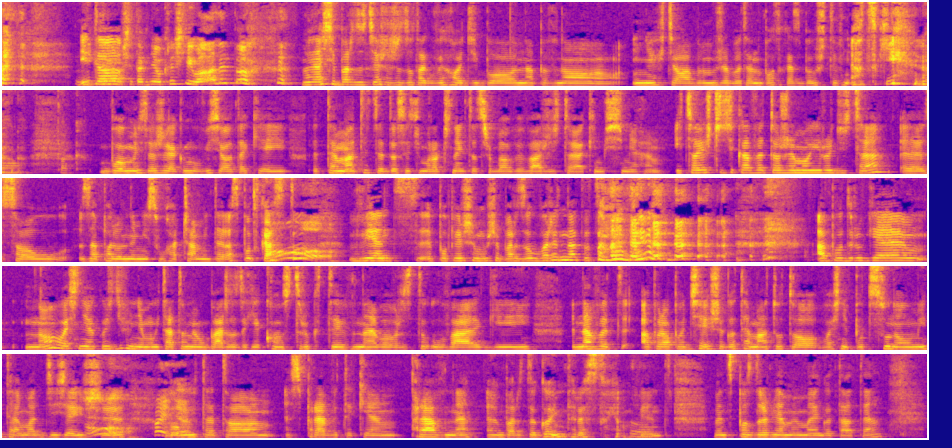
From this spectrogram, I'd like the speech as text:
I Nigdy to- bym się tak nie określiła, ale to... No ja się bardzo cieszę, że to tak wychodzi, bo na pewno nie chciałabym, żeby ten podcast był sztywniacki. No, tak. Bo myślę, że jak mówi się o takiej tematyce dosyć mrocznej, to trzeba wyważyć to jakimś śmiechem. I co jeszcze ciekawe, to że moi rodzice e, są zapalonymi słuchaczami teraz podcastu, O! więc e, po pierwsze muszę bardzo uważać na to, co mówię. A po drugie, no właśnie jakoś dziwnie mój tato miał bardzo takie konstruktywne po prostu uwagi. Nawet a propos dzisiejszego tematu, to właśnie podsunął mi temat dzisiejszy, O, bo mój tata sprawy takie prawne e, bardzo go interesują, No. więc, więc pozdrawiamy mojego tatę.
